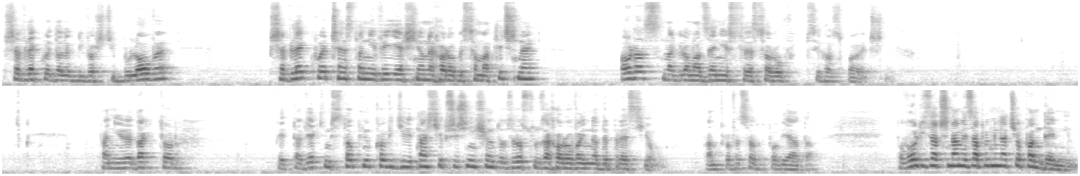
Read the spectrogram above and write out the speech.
przewlekłe dolegliwości bólowe, przewlekłe, często niewyjaśnione choroby somatyczne oraz nagromadzenie stresorów psychospołecznych. Pani redaktor pyta, w jakim stopniu COVID-19 przyczyni się do wzrostu zachorowań na depresję? Pan profesor odpowiada. Powoli zaczynamy zapominać o pandemii.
